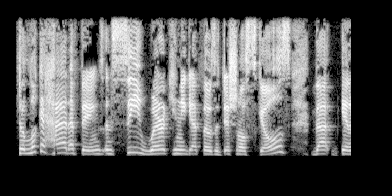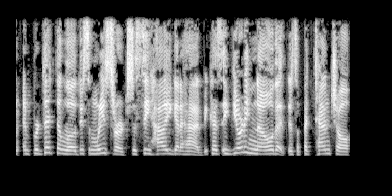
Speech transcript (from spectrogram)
to look ahead at things and see where can you get those additional skills that, predict a little, do some research to see how you get ahead because because if you already know that there's a potential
